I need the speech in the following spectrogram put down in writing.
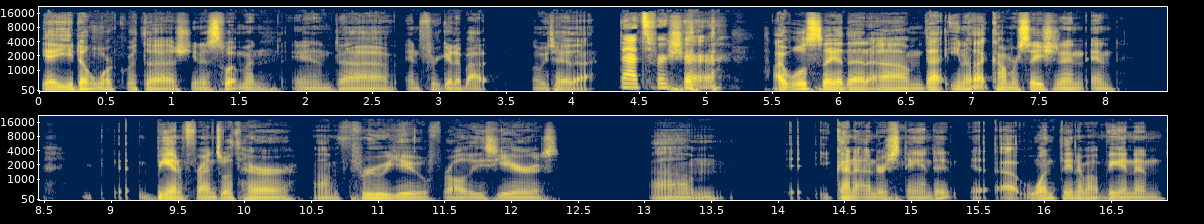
Yeah, you don't work with uh, Sheena Switman and uh, and forget about it. Let me tell you that. that's for sure. I will say that um, that you know that conversation and, and being friends with her um, through you for all these years, um, it- you kind of understand it. Uh, one thing about being in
